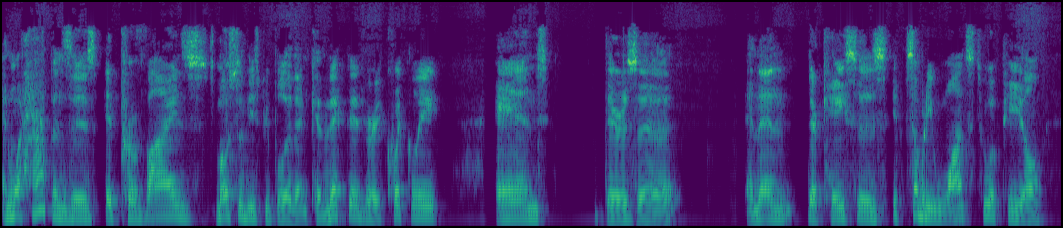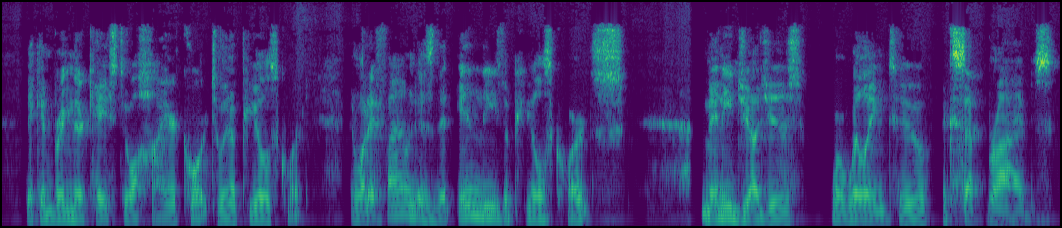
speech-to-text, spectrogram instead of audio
and what happens is it provides most of these people are then convicted very quickly, and there's a and then their cases. If somebody wants to appeal, they can bring their case to a higher court, to an appeals court. And what I found is that in these appeals courts, many judges were willing to accept bribes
